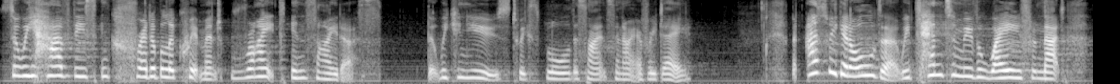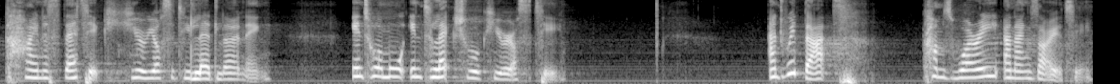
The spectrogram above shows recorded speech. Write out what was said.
So we have this incredible equipment right inside us that we can use to explore the science in our everyday. But as we get older, we tend to move away from that kinesthetic, curiosity led learning into a more intellectual curiosity. And with that comes worry and anxiety.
